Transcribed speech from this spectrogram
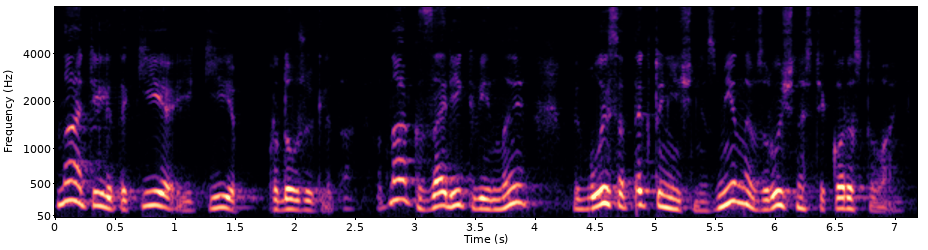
на ті літаки, які продовжують літати. Однак за рік війни відбулися тектонічні зміни в зручності користування.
